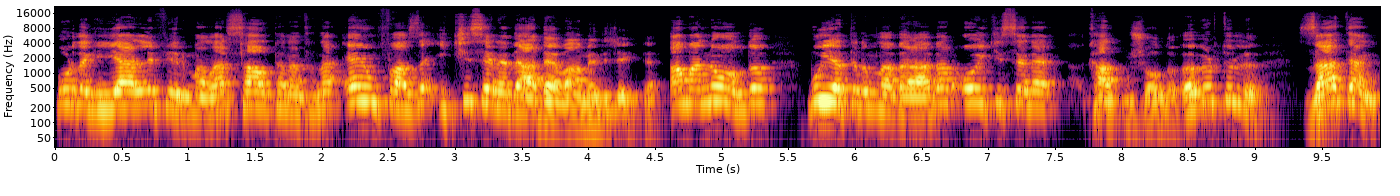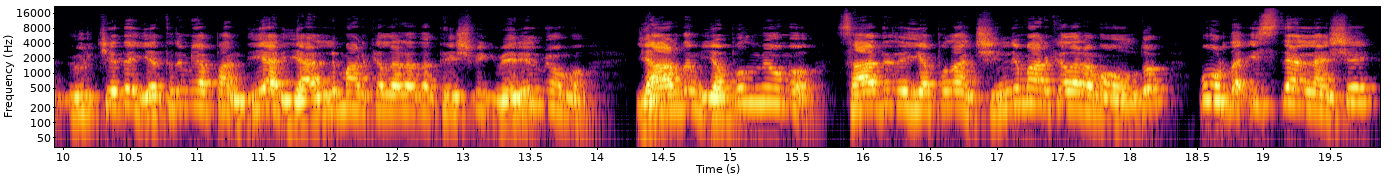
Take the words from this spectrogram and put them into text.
buradaki yerli firmalar saltanatına en fazla 2 sene daha devam edecekti. Ama ne oldu? Bu yatırımla beraber o 2 sene kalkmış oldu. Öbür türlü zaten ülkede yatırım yapan diğer yerli markalara da teşvik verilmiyor mu? Yardım yapılmıyor mu? Sadece yapılan Çinli markalara mı oldu? Burada istenilen şey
